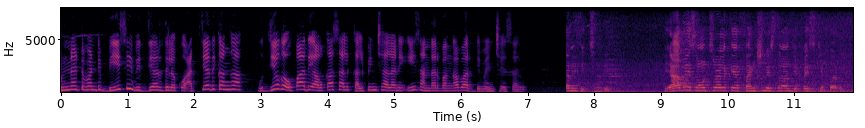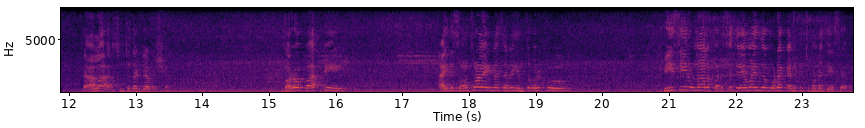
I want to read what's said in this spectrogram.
ఉన్నటువంటి బీసీ విద్యార్థులకు అత్యధికంగా ఉద్యోగ ఉపాధి అవకాశాలు కల్పించాలని ఈ సందర్భంగా వారు డిమాండ్ చేశారు. యాభై సంవత్సరాలకే పెన్షన్ ఇస్తున్నామని చెప్పేసి చెప్పారు. చాలా హర్షించదగ్గ విషయం. మరో పార్టీ ఐదు సంవత్సరాలు అయినా సరే ఇంతవరకు బీసీ రుణాల పరిస్థితి ఏమైందో కూడా కనిపించకుండా చేశారు.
